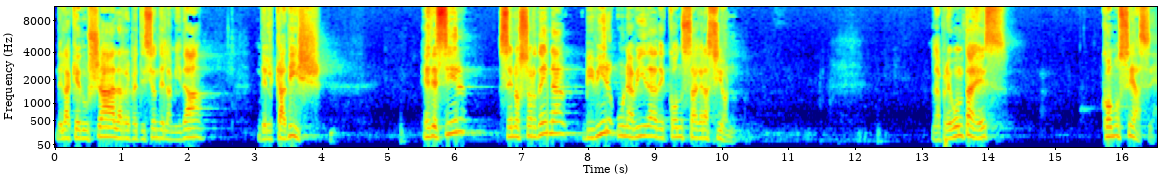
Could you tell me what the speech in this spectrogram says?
de la Kedushá, la repetición de la Midá, del Kadish. Es decir, se nos ordena vivir una vida de consagración. La pregunta es, ¿cómo se hace?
